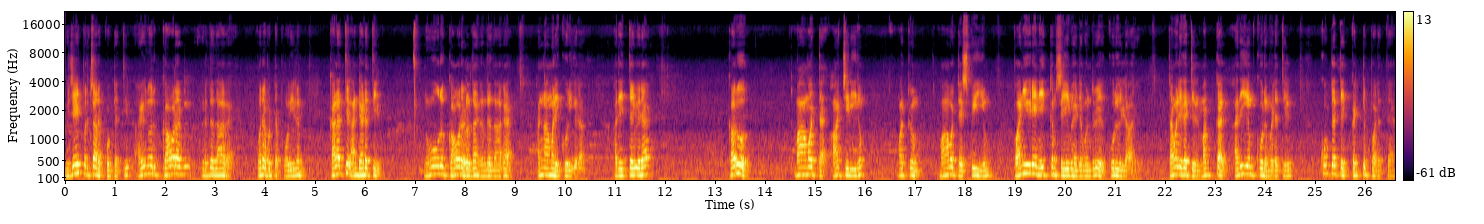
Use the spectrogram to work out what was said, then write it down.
விஜய் பிரச்சார கூட்டத்தில் ஐநூறு காவலர்கள் இருந்ததாக கூறப்பட்ட போதிலும் களத்தில் அந்த இடத்தில் நூறு காவலர்கள் தான் இருந்ததாக அண்ணாமலை கூறுகிறார். அதை தவிர கரூர் மாவட்ட ஆட்சியரும் மற்றும் மாவட்ட எஸ்பியும் பணியிட நீக்கம் செய்ய வேண்டும் என்று கூறியுள்ளார்கள். தமிழகத்தில் மக்கள் அதிகம் கூடும் இடத்தில் கூட்டத்தை கட்டுப்படுத்த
